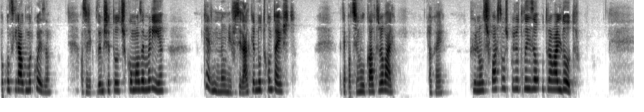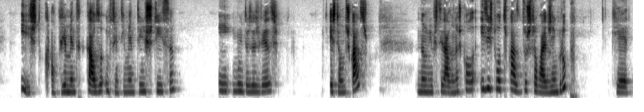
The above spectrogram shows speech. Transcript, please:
para conseguir alguma coisa. Ou seja, que podemos ser todos como o Zé Maria, quer na universidade, quer noutro contexto. Até pode ser no local de trabalho, ok? Que não se esforça, mas depois utiliza o trabalho do outro. E isto, obviamente, causa um sentimento de injustiça e muitas das vezes, este é um dos casos, na universidade ou na escola. Existe o outro caso dos trabalhos em grupo, que é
